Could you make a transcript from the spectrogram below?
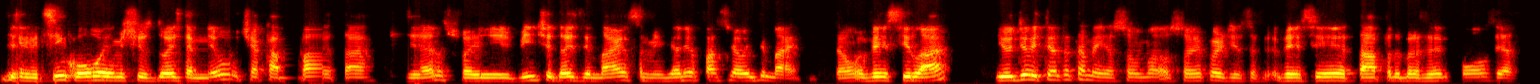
de 25, ou o MX2 é meu, eu tinha acabado de estar 15 anos, foi 22 de maio, se não me engano, e eu faço dia 8 de maio. Então eu venci lá, e o de 80 também, eu sou, uma, eu sou recordista, eu venci a etapa do brasileiro com 11 anos,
